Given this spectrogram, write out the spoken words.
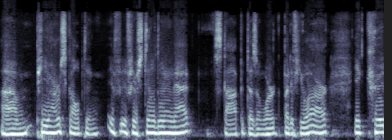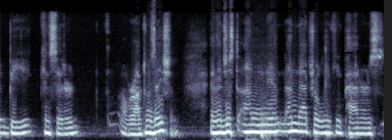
Um, PR sculpting. If if you're still doing that, stop, it doesn't work. But if you are, it could be considered over optimization. And then just un- unnatural linking patterns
